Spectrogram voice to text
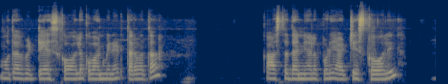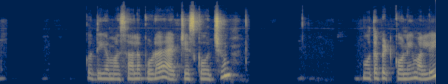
మూత పెట్టేసుకోవాలి ఒక వన్ మినిట్ తర్వాత కాస్త ధనియాల పొడి యాడ్ చేసుకోవాలి. కొద్దిగా మసాలా కూడా యాడ్ చేసుకోవచ్చు. మూత పెట్టుకొని మళ్ళీ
